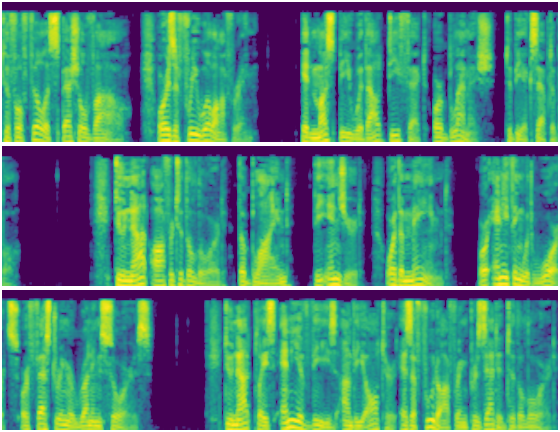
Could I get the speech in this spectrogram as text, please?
to fulfill a special vow or as a free will offering it must be without defect or blemish to be acceptable. Do not offer to the lord the blind the injured or the maimed or anything with warts or festering or running sores do not place any of these on the altar as a food offering presented to the lord.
